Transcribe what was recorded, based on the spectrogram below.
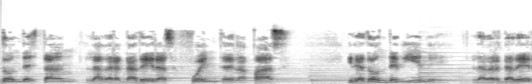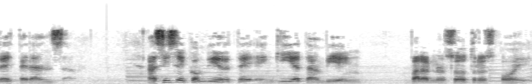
dónde están las verdaderas fuentes de la paz y de dónde viene la verdadera esperanza. Así se convierte en guía también para nosotros hoy.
